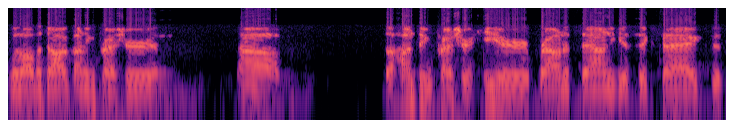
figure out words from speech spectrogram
with all the dog hunting pressure and um, the hunting pressure here. Brown it's down, you get six tags. It's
